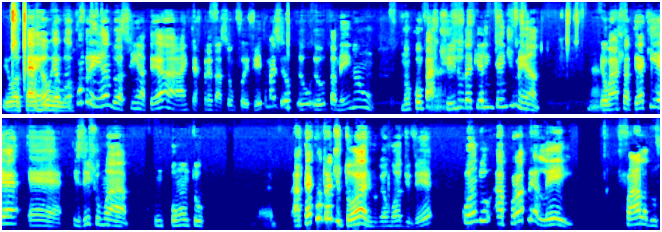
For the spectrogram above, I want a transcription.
eu acabo. É, eu, eu, compreendo assim até a interpretação que foi feita, mas eu, eu, eu também não não compartilho é. daquele entendimento. É. Eu acho até que é, é existe uma, um ponto é, até contraditório, no meu modo de ver, quando a própria lei fala dos,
